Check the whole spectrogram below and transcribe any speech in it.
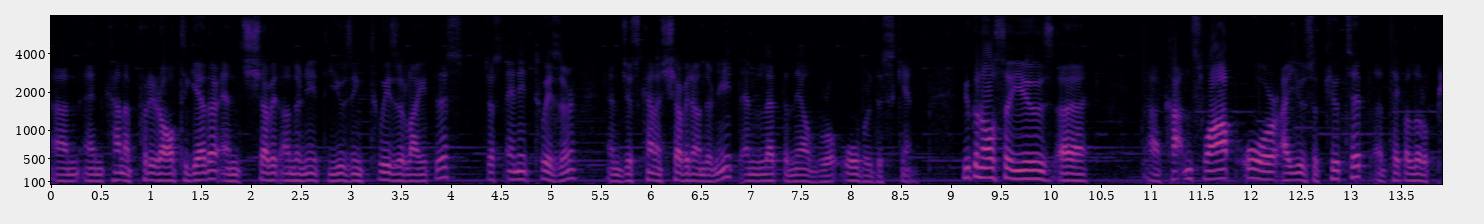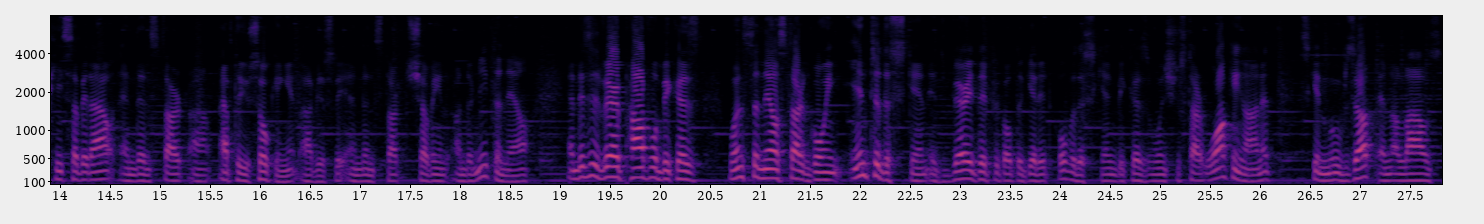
and, and kind of put it all together and shove it underneath using tweezer like this, just any tweezer, and just kind of shove it underneath and let the nail grow over the skin. You can also use a, a cotton swab or I use a Q-tip and take a little piece of it out and then start, uh, after you're soaking it obviously, and then start shoving it underneath the nail. And this is very powerful because once the nails start going into the skin, it's very difficult to get it over the skin because once you start walking on it, skin moves up and allows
